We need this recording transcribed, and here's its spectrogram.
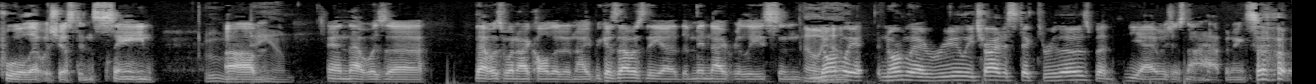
pool that was just insane Ooh, Um, damn. and that was uh that was when I called it a night because that was the uh, the midnight release and Oh, yeah. normally normally I really try to stick through those but yeah it was just not happening so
